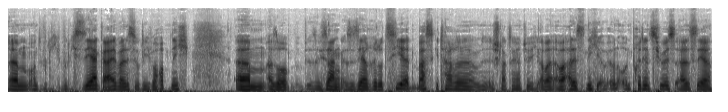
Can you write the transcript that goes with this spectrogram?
ähm, und wirklich wirklich sehr geil, weil es wirklich überhaupt nicht ähm, also, wie soll ich sagen, also sehr reduziert, Bass, Gitarre, Schlagzeug natürlich, aber, aber alles nicht un unprätentiös, alles sehr,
